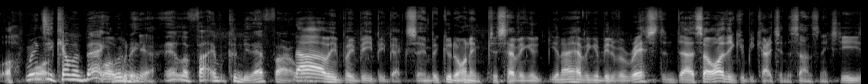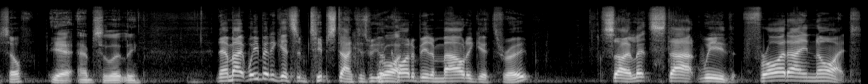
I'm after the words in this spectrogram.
Oh, When's why- he coming back? why wouldn't wouldn't he? It couldn't be that far away. No, he'd be, be, be back soon, but good on him. Just having a you know having a bit of a rest, and uh, so I think you'll be coaching the Suns next year yourself. Yeah, absolutely. Now, mate, we better get some tips done because we've got Right. quite a bit of mail to get through. So let's start with Friday night.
